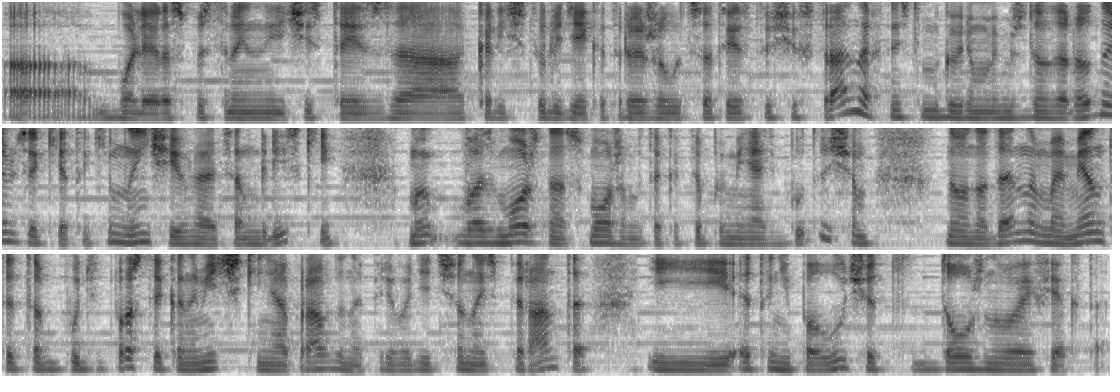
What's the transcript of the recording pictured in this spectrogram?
а, более распространены чисто из-за количества людей, которые живут в соответствующих странах. Но если мы говорим о международном языке, таким нынче является английский. Мы, возможно, сможем это как-то поменять в будущем, но на данный момент это будет просто экономически неоправданно переводить все на эсперанто, и это не получит должного эффекта.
